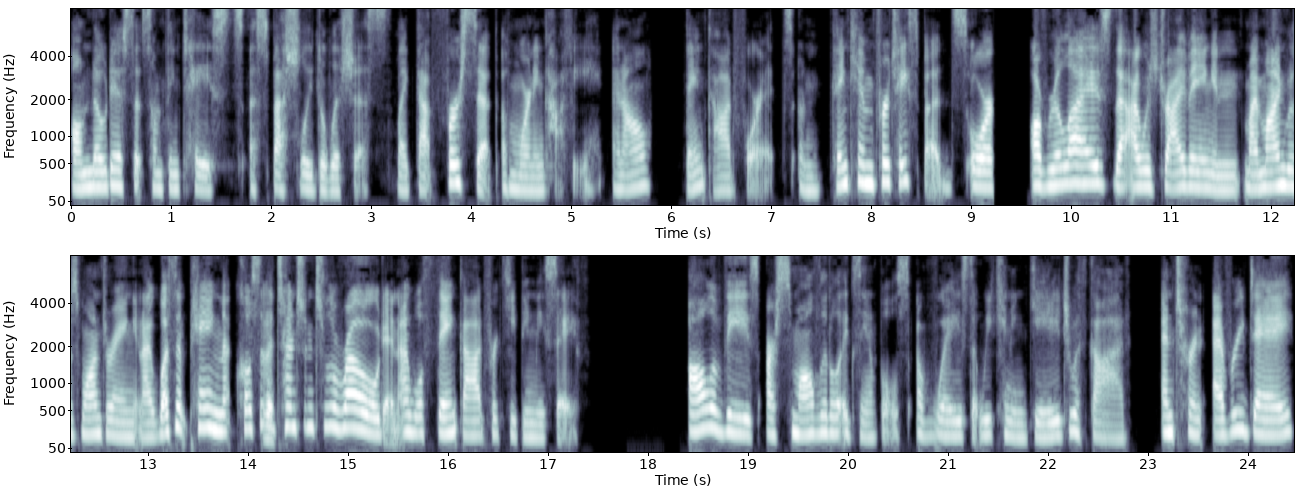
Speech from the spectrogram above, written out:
I'll notice that something tastes especially delicious, like that first sip of morning coffee, and I'll thank God for it and thank Him for taste buds. Or I'll realize that I was driving and my mind was wandering and I wasn't paying that close of attention to the road, and I will thank God for keeping me safe. All of these are small little examples of ways that we can engage with God and turn everyday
